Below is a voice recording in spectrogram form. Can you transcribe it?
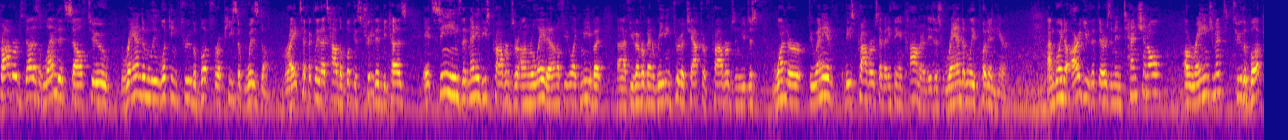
Proverbs does lend itself to randomly looking through the book for a piece of wisdom, right? Typically, that's how the book is treated because it seems that many of these proverbs are unrelated. I don't know if you like me, but uh, if you've ever been reading through a chapter of proverbs and you just wonder, do any of these proverbs have anything in common? Are they just randomly put in here? I'm going to argue that there's an intentional arrangement to the book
